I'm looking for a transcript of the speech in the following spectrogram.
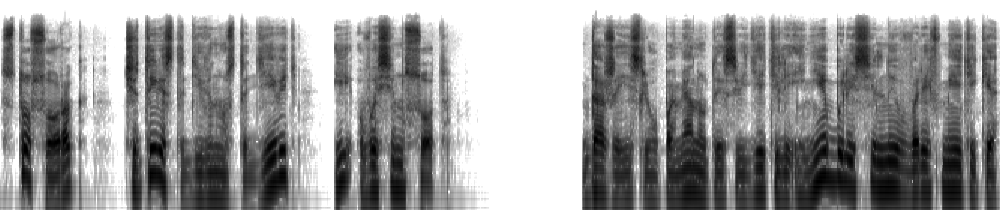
140, 499 и 800. Даже если упомянутые свидетели и не были сильны в арифметике,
